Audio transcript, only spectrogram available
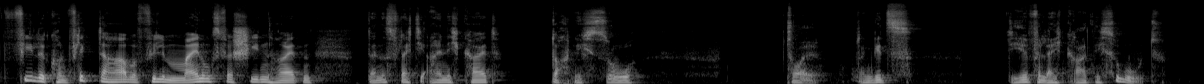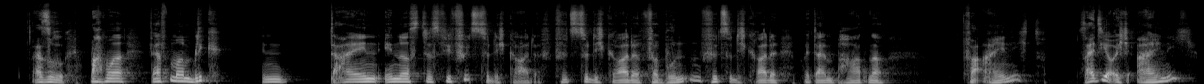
viele Konflikte habe, viele Meinungsverschiedenheiten, dann ist vielleicht die Einigkeit doch nicht so toll. Dann geht es dir vielleicht gerade nicht so gut. Also mach mal, werf mal einen Blick in dein Innerstes. Wie fühlst du dich gerade? Fühlst du dich gerade verbunden? Fühlst du dich gerade mit deinem Partner vereinigt? Seid ihr euch einig?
